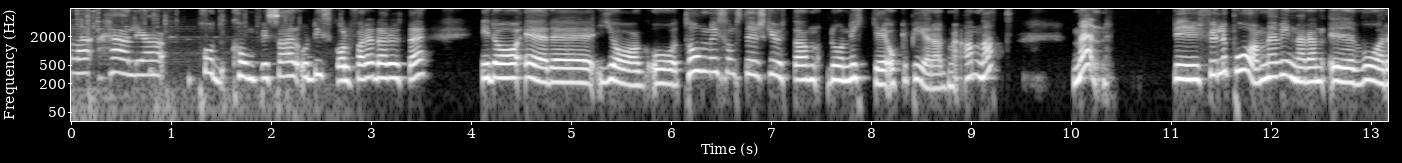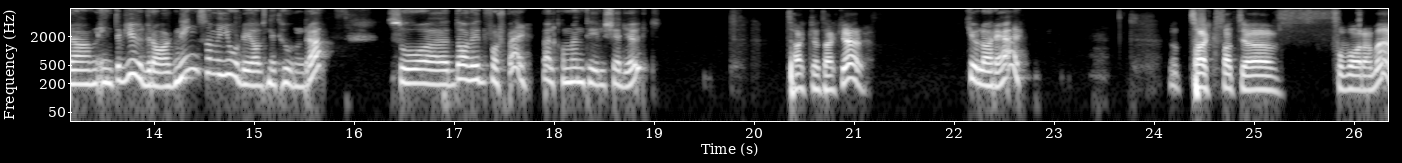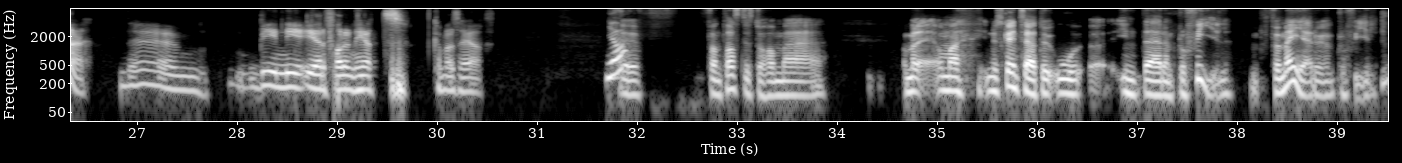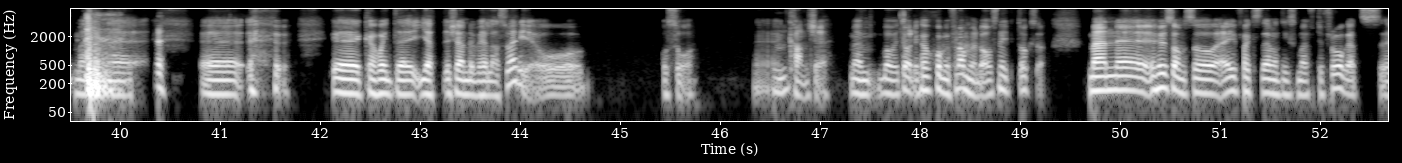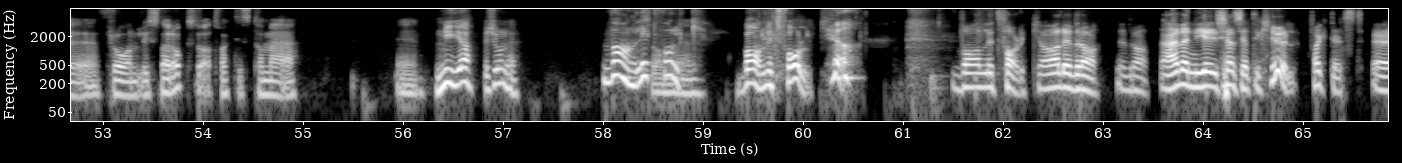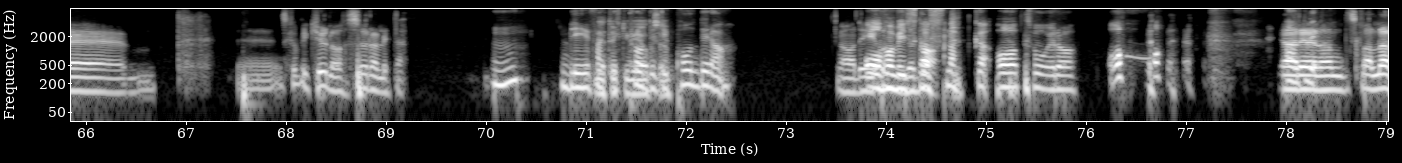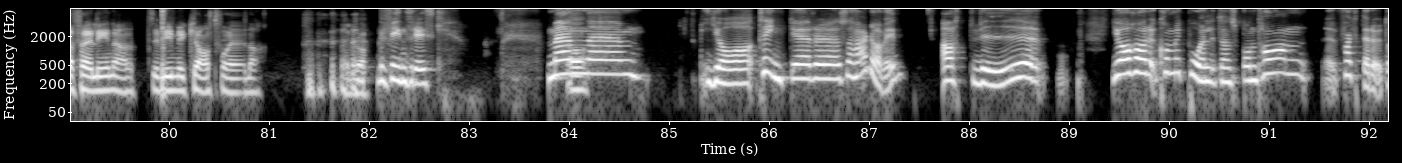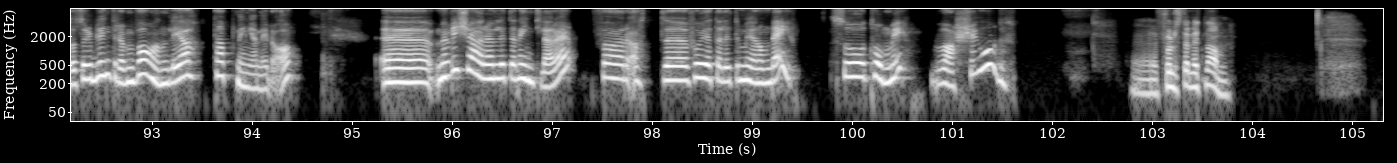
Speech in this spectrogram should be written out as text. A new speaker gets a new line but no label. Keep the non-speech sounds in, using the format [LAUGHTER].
alla härliga poddkompisar och discgolfare där ute. Idag är det jag och Tommy som styr skutan då Nicke är ockuperad med annat. Men vi fyller på med vinnaren i våran intervjudragning som vi gjorde i avsnitt 100. Så David Forsberg, välkommen till Kedja Ut.
Tackar, tackar.
Kul att ha dig här.
Tack för att jag får vara med. Det en ny erfarenhet kan man säga.
Ja,
Det är fantastiskt att ha med. Om man, om man, nu ska jag inte säga att du o, inte är en profil. För mig är du en profil, men [LAUGHS] eh, eh, eh, kanske inte jättekänd över hela Sverige och, och så. Eh,
Mm.
Kanske, men vad vet jag, det kanske kommer fram under avsnittet också. Men eh, hur som så är ju faktiskt det någonting som har efterfrågats eh, från lyssnare också, att faktiskt ta med eh, nya personer.
vanligt
som,
folk.
Eh, vanligt folk. [LAUGHS]
Ja.
Vanligt folk. Ja, det är bra. Det är bra. Nej, men det känns jättekul faktiskt. Eh, eh, det ska bli kul att surra lite.
Mm. Det blir ju
Det
faktiskt. Prodigy-podd idag.
Ja, det är
Åh, vad vi ska snacka A2 idag. [LAUGHS] Åh,
Jag har redan skvallrat för Elina att det blir mycket A2 idag.
det är bra.
Det finns risk. Men eh, jag tänker eh, så här David, att vi... Jag har kommit på en liten spontan eh, faktaruta, så det blir inte den vanliga tappningen idag. Eh, men vi kör en liten enklare för att eh, få veta lite mer om dig. Så Tommy, varsågod.
Fullständigt namn.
